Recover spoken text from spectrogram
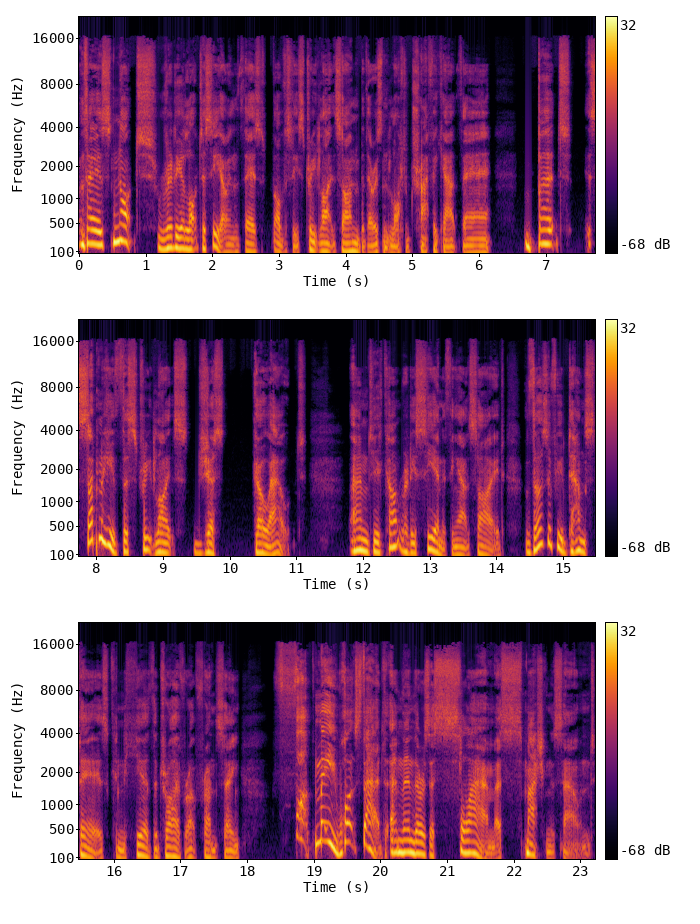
There's not really a lot to see. I mean, there's obviously street lights on, but there isn't a lot of traffic out there. But suddenly the street lights just go out and you can't really see anything outside. Those of you downstairs can hear the driver up front saying, fuck me, what's that? And then there is a slam, a smashing sound,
